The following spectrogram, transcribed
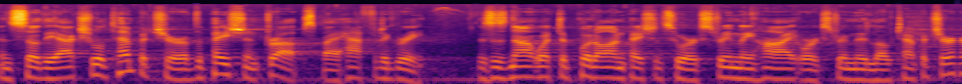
and so the actual temperature of the patient drops by half a degree. This is not what to put on patients who are extremely high or extremely low temperature,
